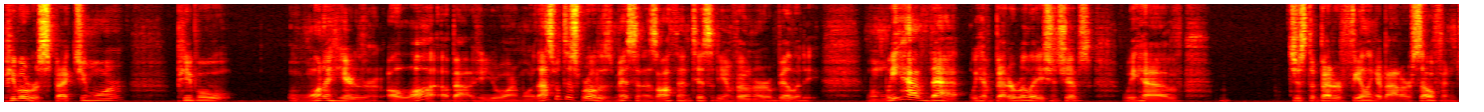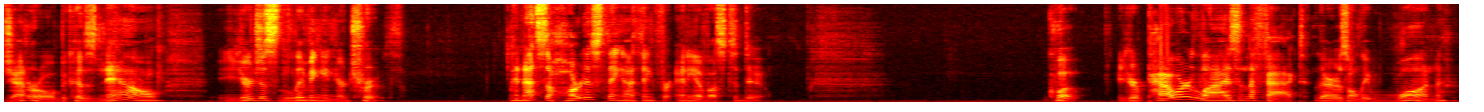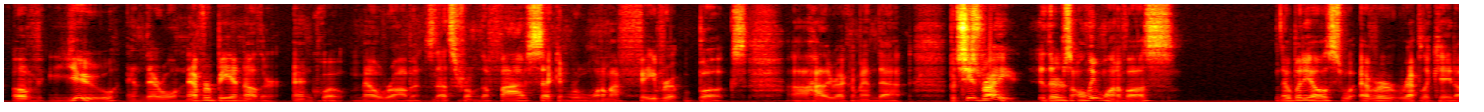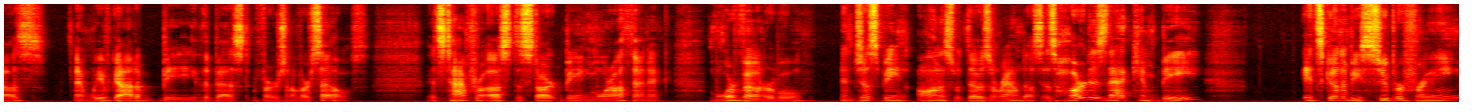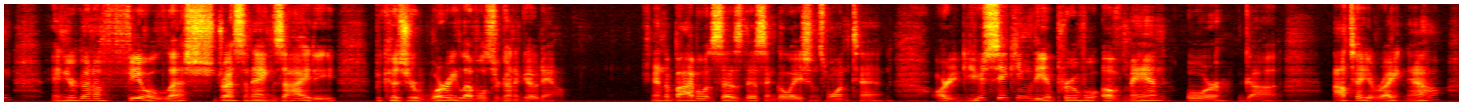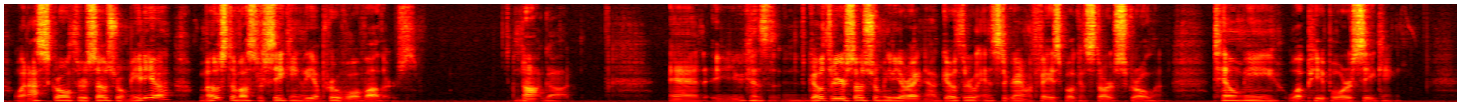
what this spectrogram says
people respect you more. People want to hear a lot about who you are more. That's what this world is missing is authenticity and vulnerability. When we have that, we have better relationships. We have just a better feeling about ourselves in general because now you're just living in your truth. And that's the hardest thing I think for any of us to do. Quote, your power lies in the fact there is only one of you and there will never be another. End quote. Mel Robbins. That's from the Five Second Rule, one of my favorite books. I highly recommend that. But she's right. There's only one of us. Nobody else will ever replicate us. And we've got to be the best version of ourselves. It's time for us to start being more authentic, more vulnerable, and just being honest with those around us. As hard as that can be, it's going to be super freeing and you're going to feel less stress and anxiety because your worry levels are going to go down. In the Bible it says this in Galatians 1:10. Are you seeking the approval of man or God? I'll tell you right now, when I scroll through social media, most of us are seeking the approval of others, not God and you can go through your social media right now. Go through Instagram and Facebook and start scrolling. Tell me what people are seeking.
